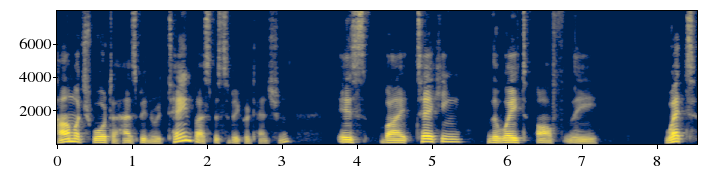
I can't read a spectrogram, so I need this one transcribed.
how much water has been retained by specific retention is by taking the weight of the wet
